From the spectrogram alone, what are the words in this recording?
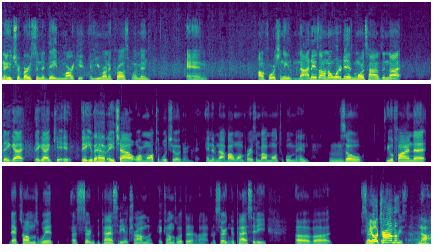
know, you traversing the dating market and you run across women, and unfortunately nowadays I don't know what it is. More times than not, they got they got kids. They either have a child or multiple children, and if not by one person, by multiple men. Mhm. So you'll find that that comes with a certain capacity of trauma. It comes with a, uh, a certain capacity of uh, certain Your trauma? behaviors. No,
